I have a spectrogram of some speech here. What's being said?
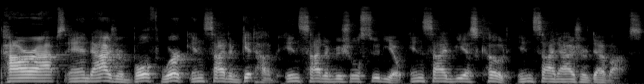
Power Apps and Azure both work inside of GitHub, inside of Visual Studio, inside VS Code, inside Azure DevOps.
